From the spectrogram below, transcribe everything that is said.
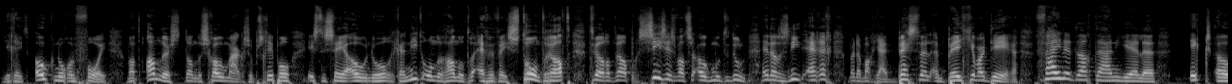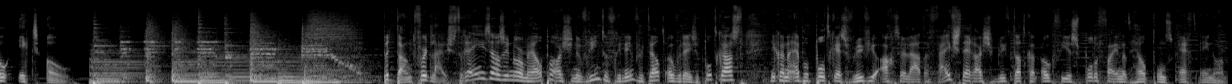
je geeft ook nog een fooi. Want anders dan de schoonmakers op Schiphol is de CAO in de horeca niet onderhandeld door FNV Strontrat. Terwijl dat wel precies is wat ze ook moeten doen. En dat is niet erg, maar dat mag jij best wel een beetje waarderen. Fijne dag, Danielle. XOXO. Bedankt voor het luisteren. En je zou ons enorm helpen als je een vriend of vriendin vertelt over deze podcast. Je kan een Apple Podcast review achterlaten. Vijf sterren alsjeblieft. Dat kan ook via Spotify en dat helpt ons echt enorm.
